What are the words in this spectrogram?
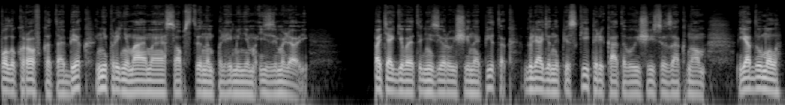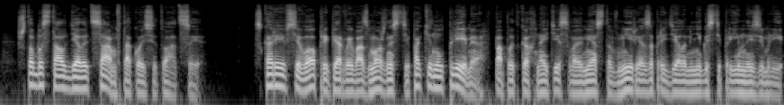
Полукровка Табек, не принимаемая собственным племенем и землей. Потягивая тонизирующий напиток, глядя на пески, перекатывающиеся за окном, я думал, что бы стал делать сам в такой ситуации – Скорее всего, при первой возможности покинул племя в попытках найти свое место в мире за пределами негостеприимной земли.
